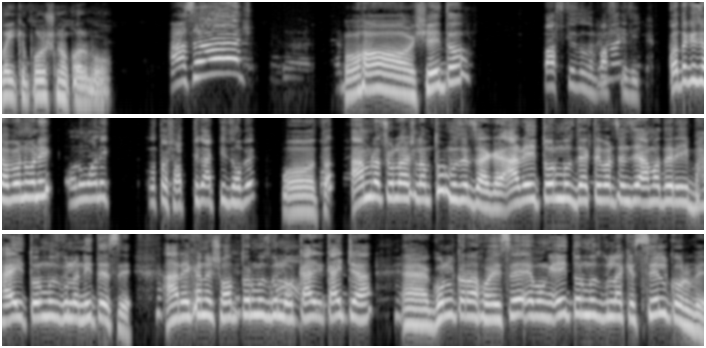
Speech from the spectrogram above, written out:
ভাইকে প্রশ্ন করব। ও সেই তো? পাঁচ কেজি পাঁচ কেজি। কত কেজি হবে অনুমানিক? অনুমানিক কত সাত থেকে আট কেজি হবে। ও তো আমরা চলে আসলাম তরমুজের জায়গায়। আর এই তরমুজ দেখতে পাচ্ছেন যে আমাদের এই ভাই তরমুজগুলো নিতেছে। আর এখানে সব তরমুজগুলো কাইটা আহ, গোল করা হয়েছে এবং এই তরমুজ গুলাকে সেল করবে।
